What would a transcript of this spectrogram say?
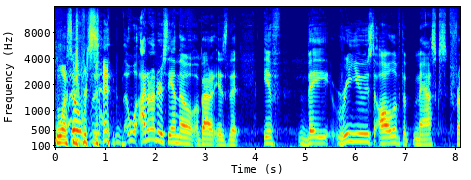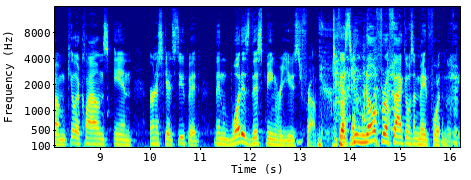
one hundred percent. What I don't understand though about it is that if they reused all of the masks from Killer Clowns in Ernest Scared Stupid, then what is this being reused from? Because you know for a fact it wasn't made for the movie.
